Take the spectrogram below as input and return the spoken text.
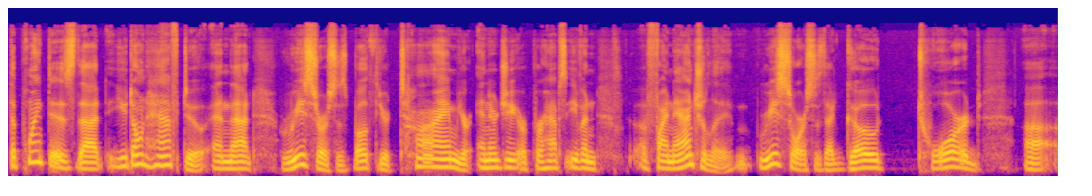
the point is that you don't have to, and that resources, both your time, your energy, or perhaps even uh, financially, resources that go toward uh,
